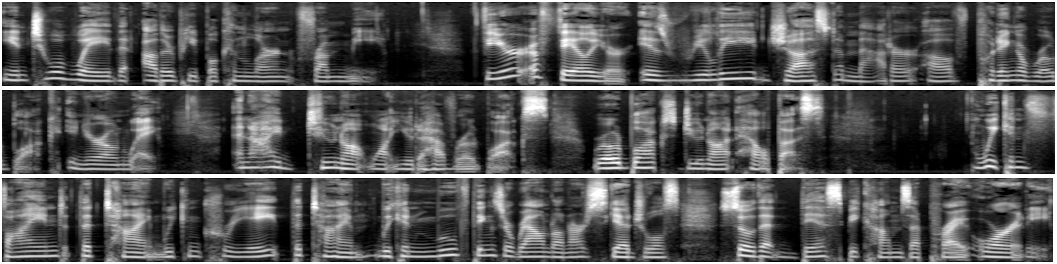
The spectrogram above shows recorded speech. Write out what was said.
into a way that other people can learn from me. Fear of failure is really just a matter of putting a roadblock in your own way. And I do not want you to have roadblocks. Roadblocks do not help us we can find the time, we can create the time, we can move things around on our schedules so that this becomes a priority.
